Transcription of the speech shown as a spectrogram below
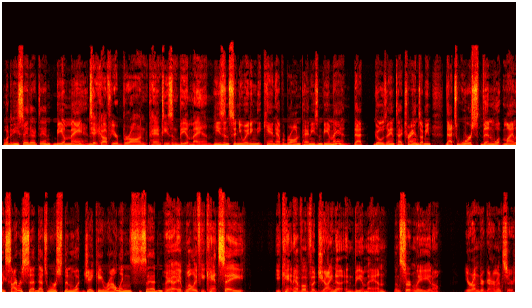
"What did he say there at the end? Be a man." Take off your bra and panties and be a man. He's insinuating that you can't have a bra and panties and be a man. That goes anti-trans. I mean, that's worse than what Miley Cyrus said. That's worse than what J.K. Rowling said. Yeah. If, well, if you can't say you can't have a vagina and be a man, then certainly you know your undergarments are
